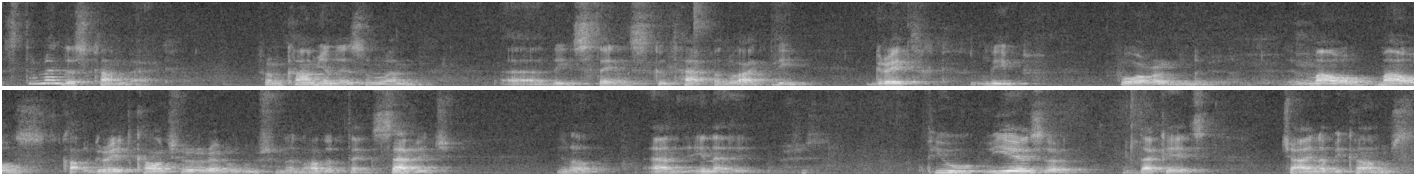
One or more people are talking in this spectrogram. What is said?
It's a tremendous comeback from communism when uh, these things could happen, like the great leap forward, Mao, Mao's great cultural revolution and other things, savage, you know, and in a few years decades, China becomes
